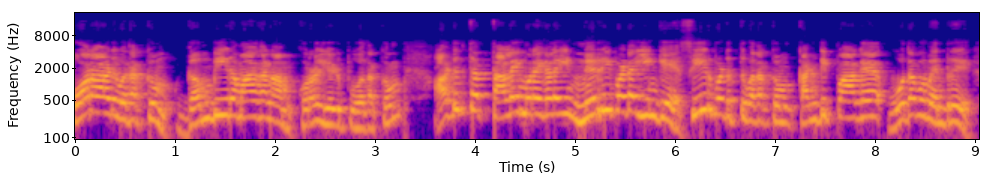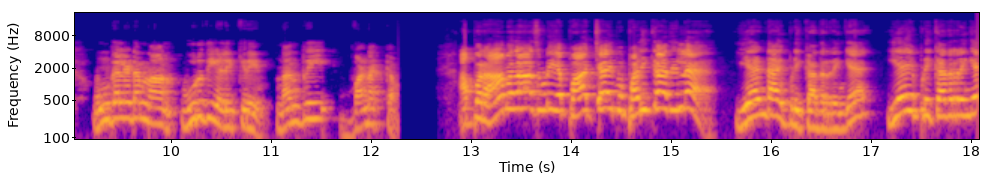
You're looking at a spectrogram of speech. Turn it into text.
போராடுவதற்கும் கம்பீரமாக நாம் குரல் எழுப்புவதற்கும் அடுத்த தலைமுறைகளை நெறிபட இங்கே சீர்படுத்துவதற்கும் கண்டிப்பாக உதவும் என்று உங்களிடம் நான் உறுதியளிக்கிறேன். நன்றி வணக்கம். அப்ப ராமதாசுடைய பாச்சா இப்ப பழிக்காது இல்ல? ஏன்டா இப்படி கதறீங்க? ஏன் இப்படி கதறீங்க?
